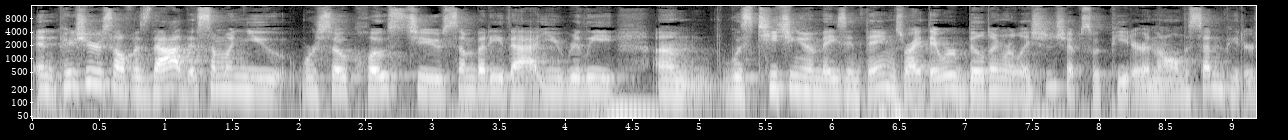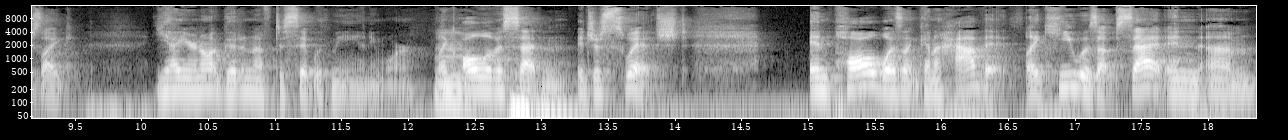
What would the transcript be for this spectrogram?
and picture yourself as that, that someone you were so close to, somebody that you really um, was teaching you amazing things, right? They were building relationships with Peter. And then all of a sudden, Peter's like, yeah, you're not good enough to sit with me anymore. Like mm. all of a sudden, it just switched. And Paul wasn't going to have it. Like he was upset. And, um,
